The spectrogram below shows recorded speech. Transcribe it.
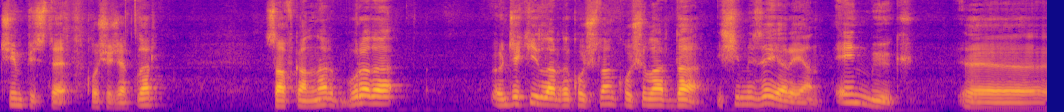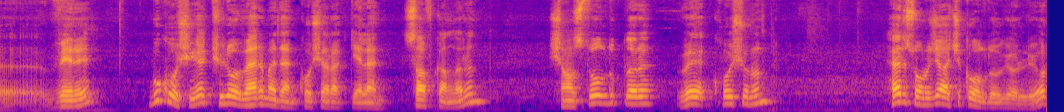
çim pistte koşacaklar. Safkanlar. Burada önceki yıllarda koşulan koşularda işimize yarayan en büyük e, veri bu koşuya kilo vermeden koşarak gelen safkanların şanslı oldukları ve koşunun her sonuca açık olduğu görülüyor.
